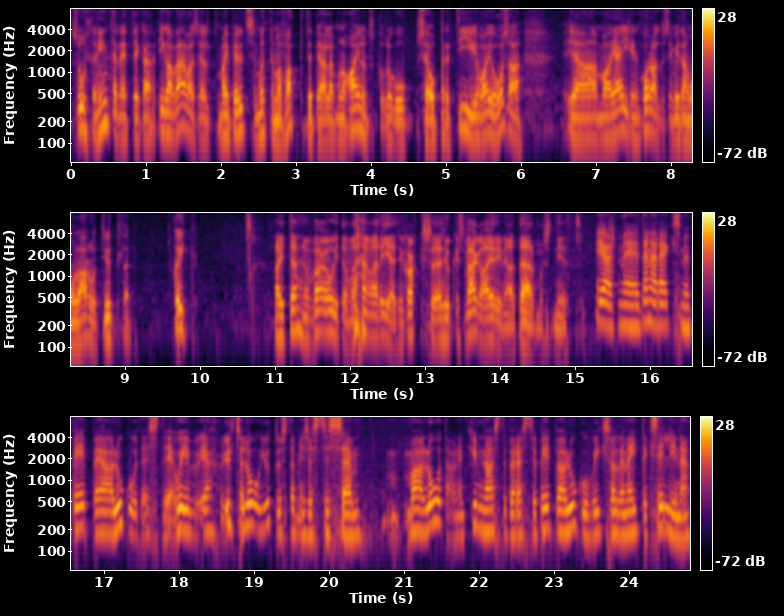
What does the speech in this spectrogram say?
suhtlen internetiga igapäevaselt, ma ei pea üldse mõtlema faktide peale, mul on ainult nagu see operatiivaju osa. ja ma jälgin korraldusi, mida mulle arvuti ütleb, kõik aitäh, no väga huvitav, Maria, see kaks sihukest väga erinevat äärmust, nii et. ja, et me täna rääkisime PPA lugudest või jah, üldse loo jutustamisest, siis ähm, ma loodan, et kümne aasta pärast see PPA lugu võiks olla näiteks selline,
